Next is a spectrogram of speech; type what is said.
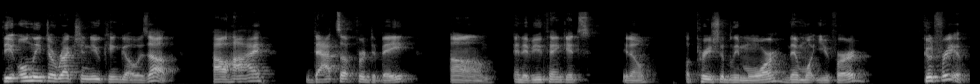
The only direction you can go is up. How high? That's up for debate. Um, and if you think it's, you know, appreciably more than what you've heard, good for you.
